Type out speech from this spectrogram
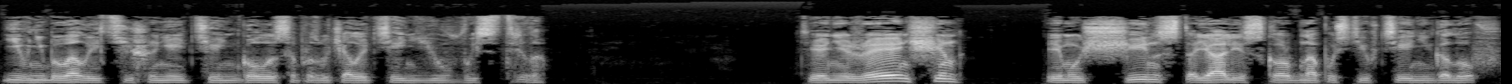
и в небывалой тишине тень голоса прозвучала тенью выстрела. Тени женщин и мужчин стояли, скорбно опустив тени голов.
